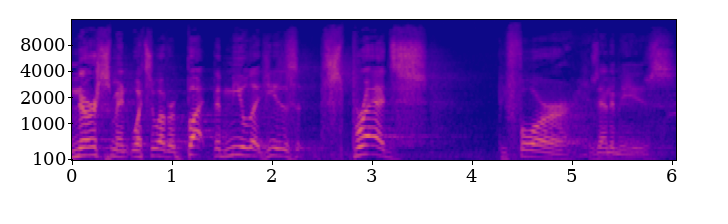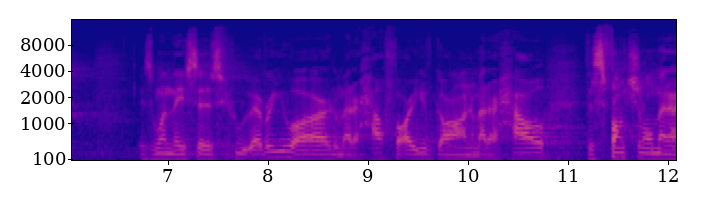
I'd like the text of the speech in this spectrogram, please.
nourishment whatsoever. But the meal that Jesus spreads before his enemies is one that says, Whoever you are, no matter how far you've gone, no matter how dysfunctional, no matter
